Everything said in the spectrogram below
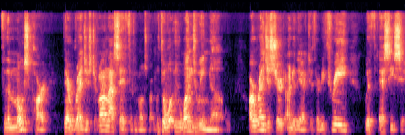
for the most part, they're registered. Well, I'll not say for the most part, but the ones we know are registered under the Act of 33 with SEC.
